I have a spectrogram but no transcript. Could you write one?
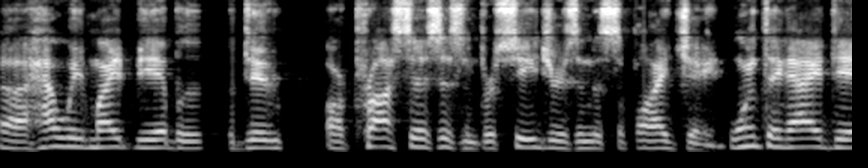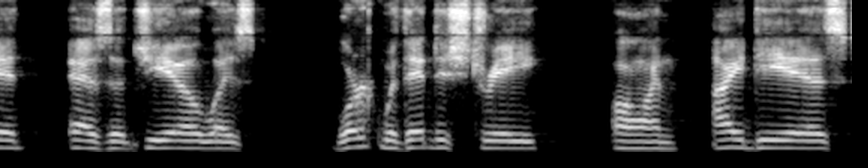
uh, how we might be able to do our processes and procedures in the supply chain. One thing I did as a GO was work with industry on ideas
